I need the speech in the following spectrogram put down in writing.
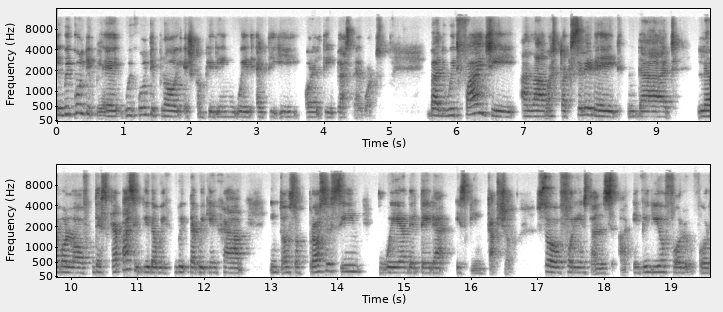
And we could deploy, we could deploy edge computing with LTE or LTE plus networks. But with 5G, allow us to accelerate that level of this capacity that we, we, that we can have in terms of processing where the data is being captured. So for instance, a video for, for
